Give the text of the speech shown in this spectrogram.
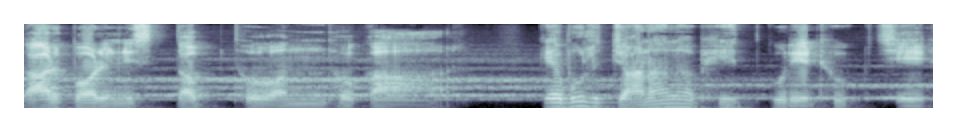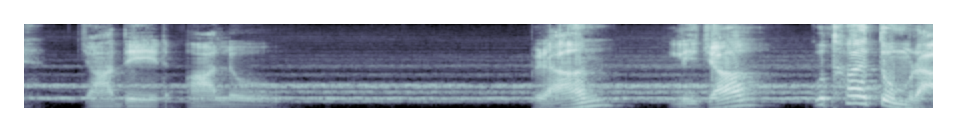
তারপর নিস্তব্ধ অন্ধকার। কেবল জানালা ভেদ করে ঢুকছে চাঁদের আলো। প্রাণ, লিজা, কোথায় তোমরা?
